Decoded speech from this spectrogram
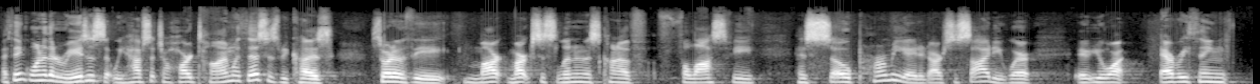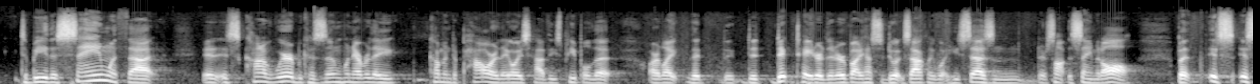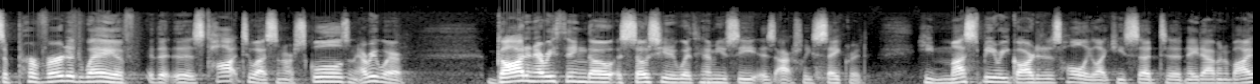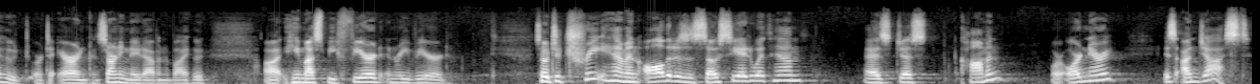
I think one of the reasons that we have such a hard time with this is because sort of the Marxist Leninist kind of philosophy has so permeated our society where you want everything to be the same with that. It's kind of weird because then whenever they come into power, they always have these people that are like the, the, the dictator that everybody has to do exactly what he says, and it's not the same at all. But it's, it's a perverted way of, that is taught to us in our schools and everywhere. God and everything, though, associated with him, you see, is actually sacred he must be regarded as holy, like he said to Nadab and Abihu, or to Aaron concerning Nadab and Abihu. Uh, he must be feared and revered. So to treat him and all that is associated with him as just common or ordinary is unjust.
